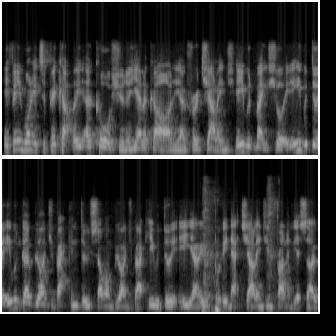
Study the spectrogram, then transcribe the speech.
if he wanted to pick up a, a, caution, a yellow card, you know, for a challenge, he would make sure he would do it. He wouldn't go behind your back and do someone behind your back. He would do it. You know, he would put in that challenge in front of you. So,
